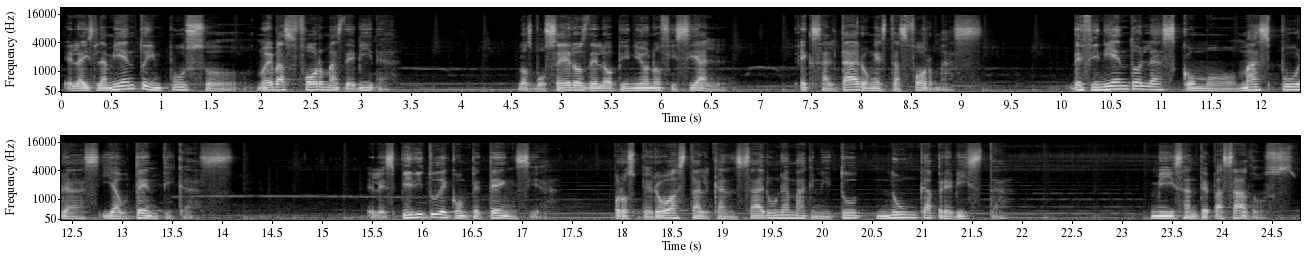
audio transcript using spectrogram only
El aislamiento impuso nuevas formas de vida. Los voceros de la opinión oficial exaltaron estas formas, definiéndolas como más puras y auténticas. El espíritu de competencia prosperó hasta alcanzar una magnitud nunca prevista. Mis antepasados,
